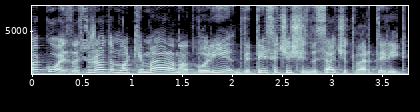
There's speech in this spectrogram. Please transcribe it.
Так ось, за сюжетом Лакімера на дворі 2064 рік.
